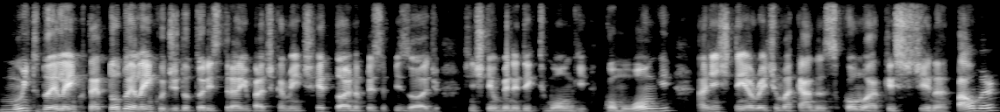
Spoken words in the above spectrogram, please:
muito do elenco, né? Todo o elenco de Doutor Estranho praticamente retorna para esse episódio. A gente tem o Benedict Wong como Wong, a gente tem a Rachel McAdams como a Christina Palmer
